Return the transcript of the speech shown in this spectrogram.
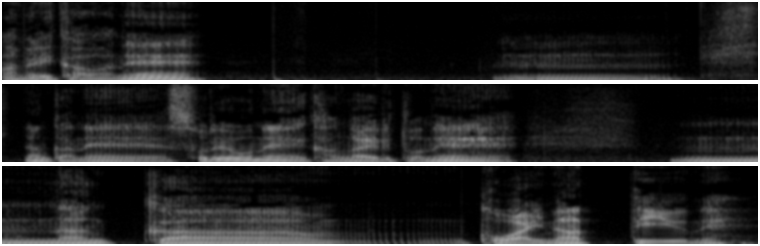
アメリカはね。うん。なんかね、それをね、考えるとね、うん、なんか、怖いなっていうね。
